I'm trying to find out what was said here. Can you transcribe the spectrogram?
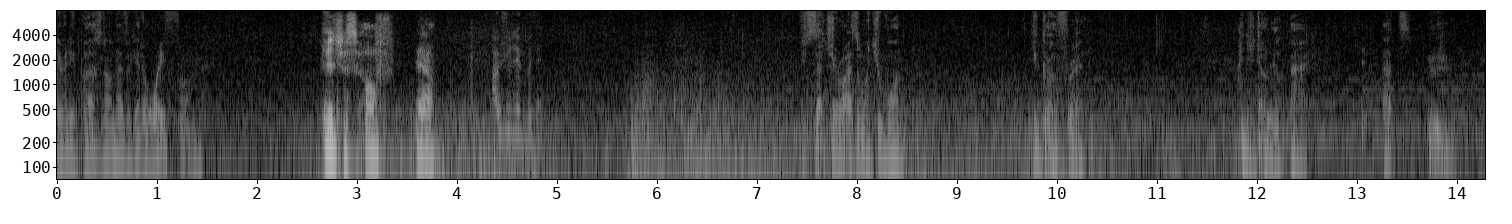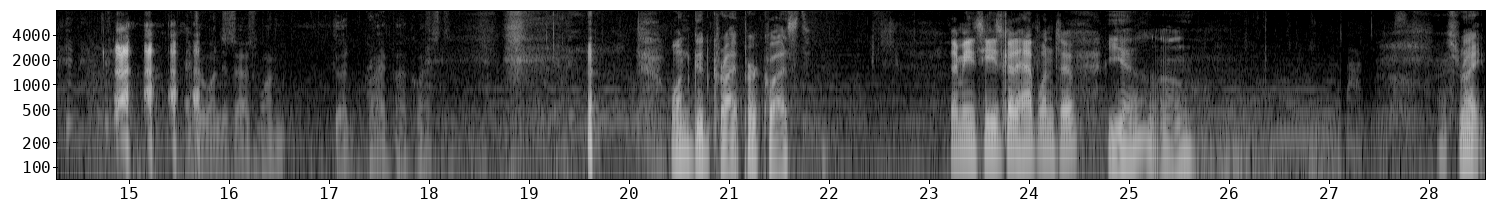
The only person I'll never get away from. Is yourself. Yeah. How'd you live with it? You set your eyes on what you want. You go for it. And you don't look back. That's. Everyone deserves one good cry per quest. One good cry per quest. That means he's got to have one too. Yeah. That's right.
